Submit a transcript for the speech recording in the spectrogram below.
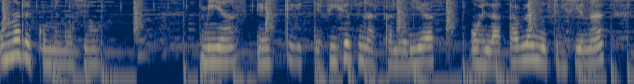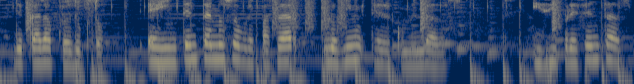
Una recomendación mía es que te fijes en las calorías o en la tabla nutricional de cada producto e intenta no sobrepasar los límites recomendados. Y si presentas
